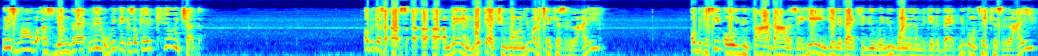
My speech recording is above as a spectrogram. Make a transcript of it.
What is wrong with us young black men? We think it's okay to kill each other. Oh, because a, a, a, a man look at you wrong, you want to take his life? Oh, because he owe you five dollars and he ain't give it back to you when you wanted him to give it back. You gonna take his life?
